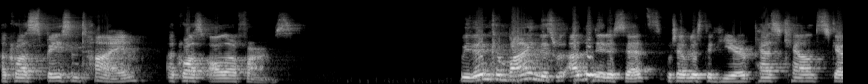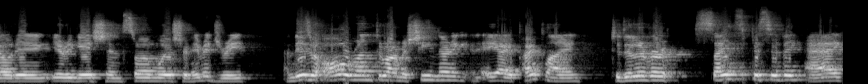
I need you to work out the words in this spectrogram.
across space and time across all our farms. We then combine this with other data sets, which I've listed here, pest count, scouting, irrigation, soil moisture, and imagery, and these are all run through our machine learning and AI pipeline to deliver site-specific ag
